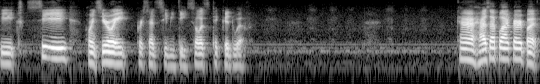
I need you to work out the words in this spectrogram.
THC, 0.08% CBD. So let's take a good whiff. Kind of has that blackberry, but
